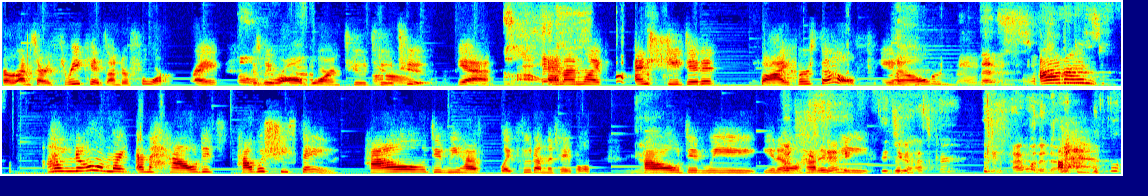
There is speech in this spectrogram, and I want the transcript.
or I'm sorry, three kids under four, right? Oh Because we were all God. born two, two, Oh. two. Yeah. Wow. And I'm like, and she did it by herself, you know? Oh, no, That's no. And I know. I'm like, and how did, how was she sane? How did we have like food on the table? Yeah. How did we, you know, how did say? we? Did you ask her? I want to know.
